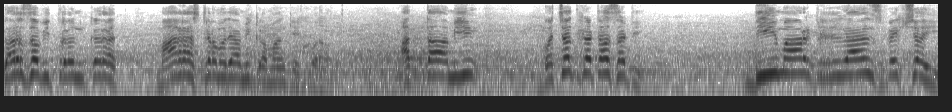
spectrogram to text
कर्ज वितरण करत महाराष्ट्रामध्ये आम्ही क्रमांक एकवर आहोत. आत्ता आम्ही बचत गटासाठी डी मार्ट रिलायन्सपेक्षाही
